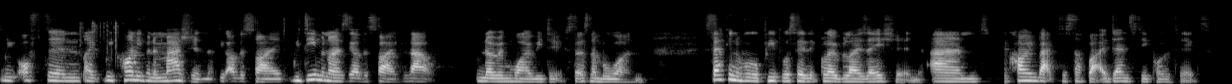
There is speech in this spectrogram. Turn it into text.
We often like we can't even imagine that the other side, we demonize the other side without knowing why we do. So that's number one. Second of all, people say that globalization and coming back to stuff about identity politics,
